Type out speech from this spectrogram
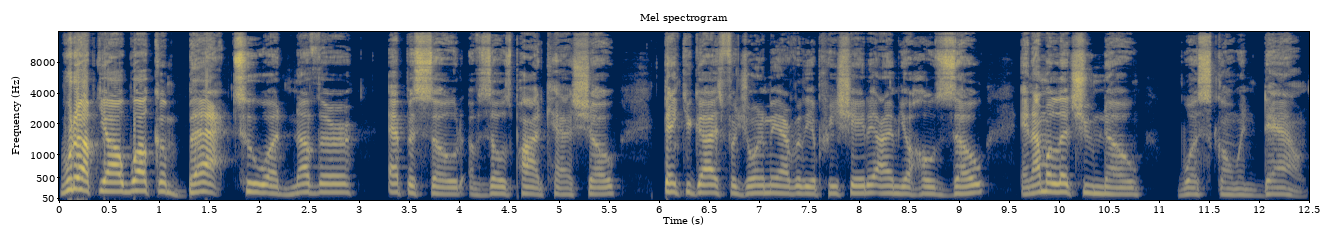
What up, y'all? Welcome back to another episode of Zoe's podcast show. Thank you guys for joining me. I really appreciate it. I am your host, Zoe, and I'm going to let you know what's going down.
